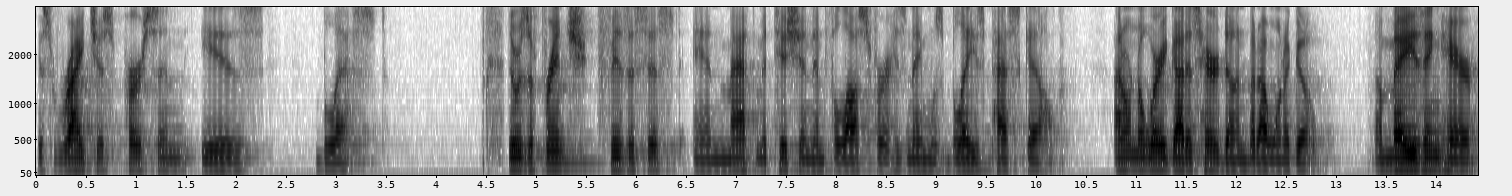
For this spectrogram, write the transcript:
This righteous person is blessed. There was a French physicist and mathematician and philosopher. His name was Blaise Pascal. I don't know where he got his hair done, but I want to go. Amazing hair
